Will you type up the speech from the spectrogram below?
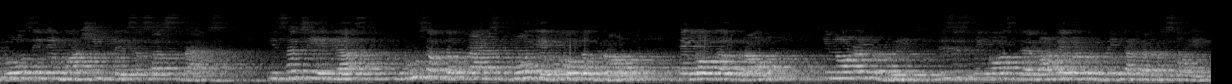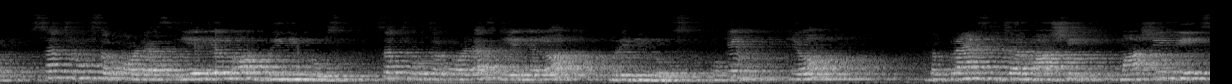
grows in a marshy places or swamps. In such areas, roots of the plants grow above the ground, above the ground in order to breathe. This is because they are not able to breathe under the soil. Such roots are called as aerial or breathing roots. Such roots are called as aerial or breathing roots. Okay Here, the plants which are marshy. Marshy means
